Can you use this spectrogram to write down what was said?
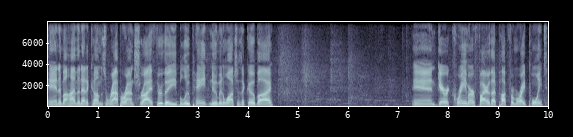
And in behind the net it comes wraparound try through the blue paint. Newman watches it go by. And Garrett Kramer fired that puck from right point.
